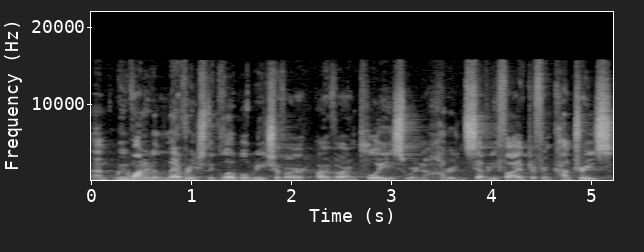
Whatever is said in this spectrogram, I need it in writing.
Um, we wanted to leverage the global reach of our, of our employees. We're in 175 different countries.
